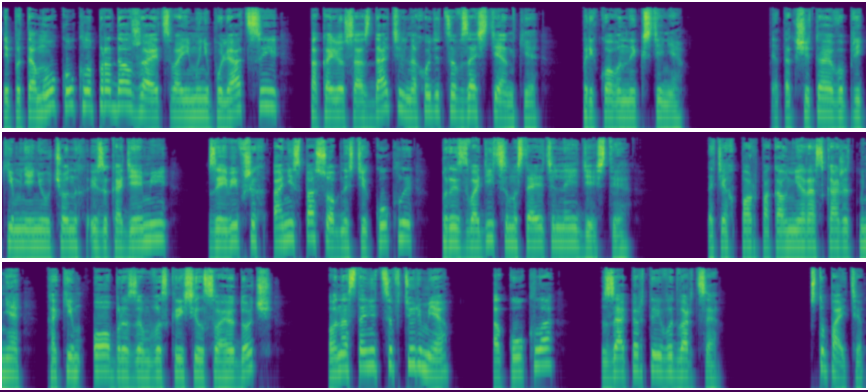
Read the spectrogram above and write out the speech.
И потому кукла продолжает свои манипуляции, пока ее создатель находится в застенке, прикованной к стене. Я так считаю, вопреки мнению ученых из Академии, заявивших о неспособности куклы производить самостоятельные действия. До тех пор, пока он не расскажет мне, каким образом воскресил свою дочь, он останется в тюрьме, а кукла — запертая во дворце. Ступайте.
